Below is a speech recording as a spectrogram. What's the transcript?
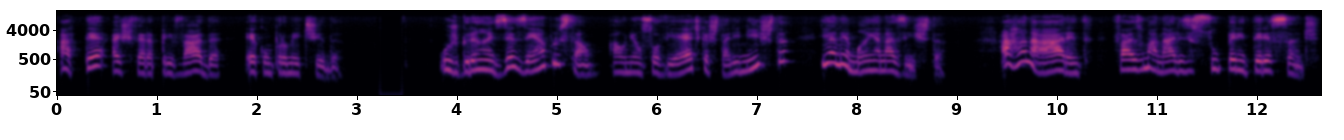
Até a esfera privada é comprometida. Os grandes exemplos são a União Soviética stalinista e a Alemanha nazista. A Hannah Arendt faz uma análise super interessante,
